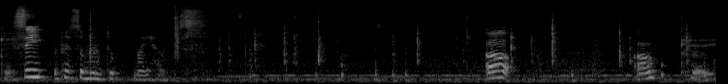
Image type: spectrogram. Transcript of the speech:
Okay. See, I put some on top of my house. Oh. Okay.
